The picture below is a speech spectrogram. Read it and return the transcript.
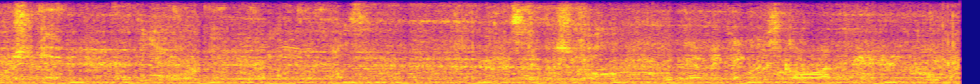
was no floor, no ground, nothing. It was gone. Everything was gone.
